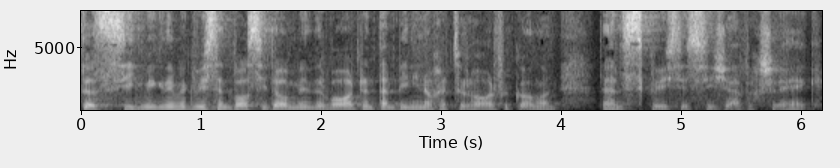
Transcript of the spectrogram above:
dass sie irgendwie nicht mehr gewusst haben, was sie da erwarten. Und dann bin ich nachher zur Harfe gegangen und dann haben sie gewusst, es ist einfach schräg.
